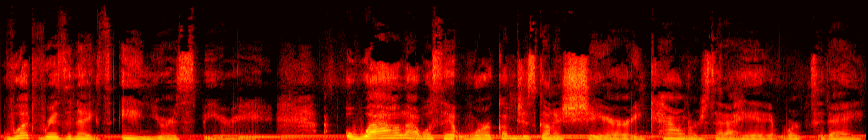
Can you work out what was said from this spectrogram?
what resonates in your spirit? While I was at work, I'm just going to share encounters that I had at work today.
